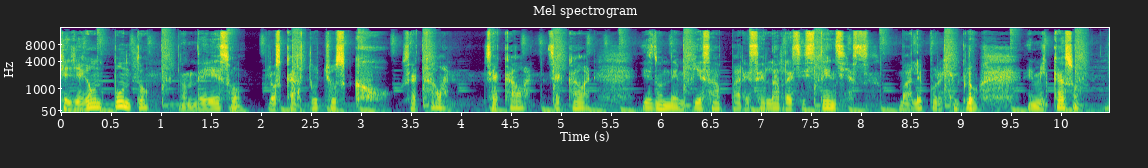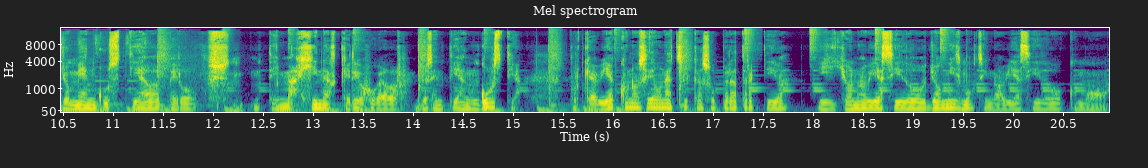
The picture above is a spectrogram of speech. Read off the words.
Que llega un punto donde eso, los cartuchos se acaban, se acaban, se acaban. Y es donde empieza a aparecer las resistencias, ¿vale? Por ejemplo, en mi caso, yo me angustiaba, pero te imaginas, querido jugador, yo sentía angustia porque había conocido a una chica súper atractiva y yo no había sido yo mismo, sino había sido como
